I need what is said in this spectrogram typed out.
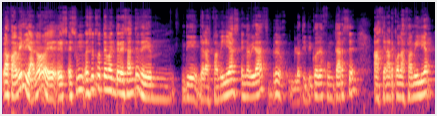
La familia, ¿no? Es, es un- es otro tema interesante de, de- de las familias en Navidad. Lo, lo típico de juntarse a cenar con la familia.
